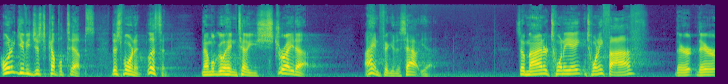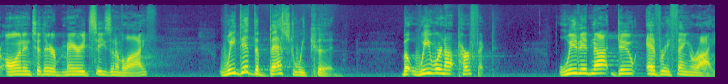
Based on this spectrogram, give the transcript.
I want to give you just a couple tips this morning. Listen, now I'm going to go ahead and tell you straight up. I hadn't figured this out yet. So mine are 28 and 25. They're, they're on into their married season of life. We did the best we could, but we were not perfect. We did not do everything right.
